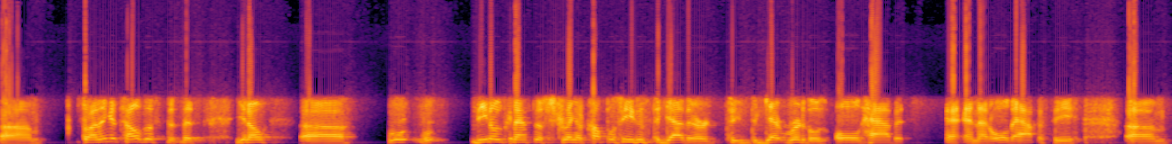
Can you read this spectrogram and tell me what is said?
Um, so I think it tells us that, that you know uh, we're, we're, Dino's going to have to string a couple seasons together to, to get rid of those old habits and, and that old apathy, um,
